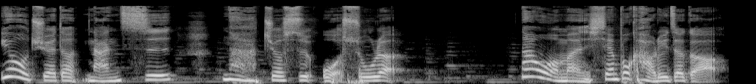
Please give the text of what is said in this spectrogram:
又觉得难吃，那就是我输了。那我们先不考虑这个哦。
